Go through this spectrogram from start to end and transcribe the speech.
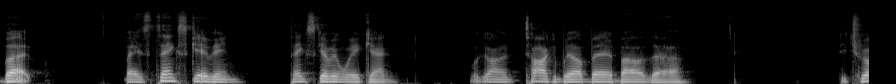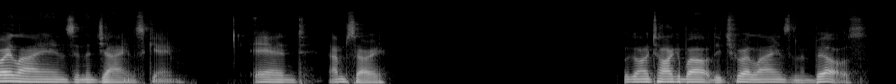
But but it's Thanksgiving, Thanksgiving weekend. We're going to talk a little bit about the Detroit Lions and the Giants game. And I'm sorry. We're going to talk about Detroit Lions and the Bills.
